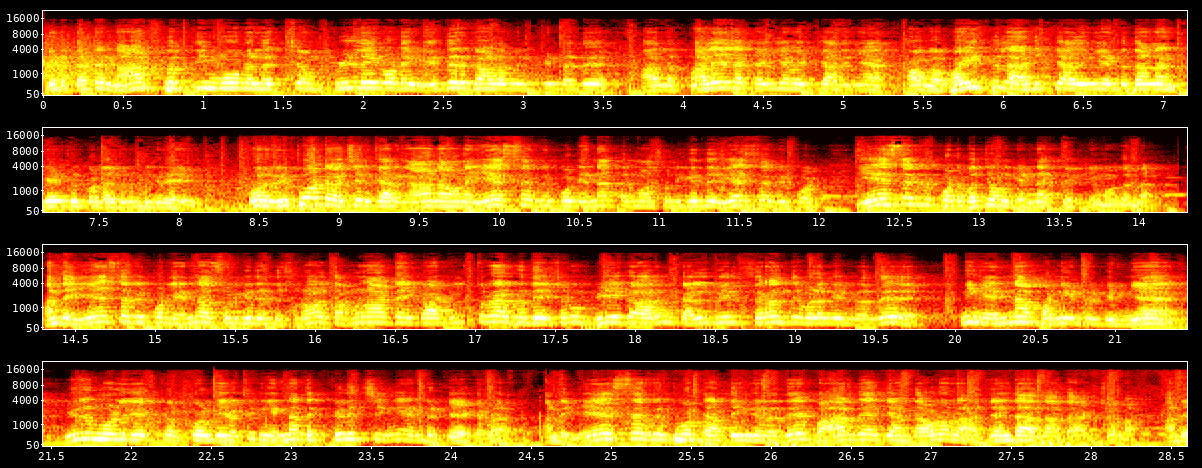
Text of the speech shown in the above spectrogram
கிட்டத்தட்ட நாற்பத்தி மூணு லட்சம் பிள்ளைகளுடைய எதிர்காலம் இருக்கின்றது. அதில் தலையில கைய வைக்காதீங்க. அவங்க வயிற்றுல அடிக்காதீங்க என்று தான் நான் கேட்டுக்கொள்ள விரும்புகிறேன். ஒரு ரிப்போர்ட்டை வச்சிருக்காருங்க. ஆனா அவனை ஏசர் ரிப்போர்ட் என்ன தெரியுமா சொல்லிக்கிறது? ஏசர் ரிப்போர்ட் ஏசர் ரிப்போர்ட் பத்தி உனக்கு என்ன தெரியும் முதல்ல? அந்த ஏசர் ரிப்போர்ட்ல என்ன சொல்கிறது என்று சொன்னால் தமிழ்நாட்டை காட்டில் உத்தரப்பிரதேசமும் பீகாரும் கல்வியில் சிறந்து விளங்குகிறது. நீங்க என்ன பண்ணிட்டு இருக்கீங்க? இருமொழி கொள்கையை வச்சு நீங்க என்னத்தை கிழிச்சிங்க என்று கேட்கிறார் அந்த ஏசர் ரிப்போர்ட் அப்படிங்கிறது பாரதிய ஜனதாவோட ஒரு அஜெண்டா தான் அது ஆக்சுவலா அந்த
